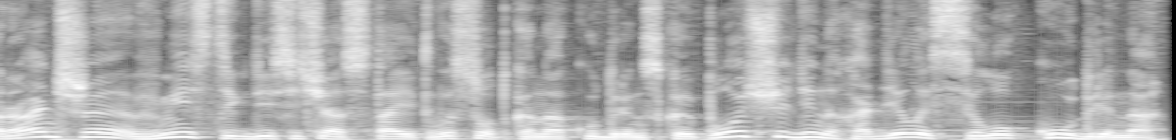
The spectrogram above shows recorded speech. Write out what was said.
Раньше, в месте, где сейчас стоит высотка на Кудринской площади, находилось село Кудрино,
